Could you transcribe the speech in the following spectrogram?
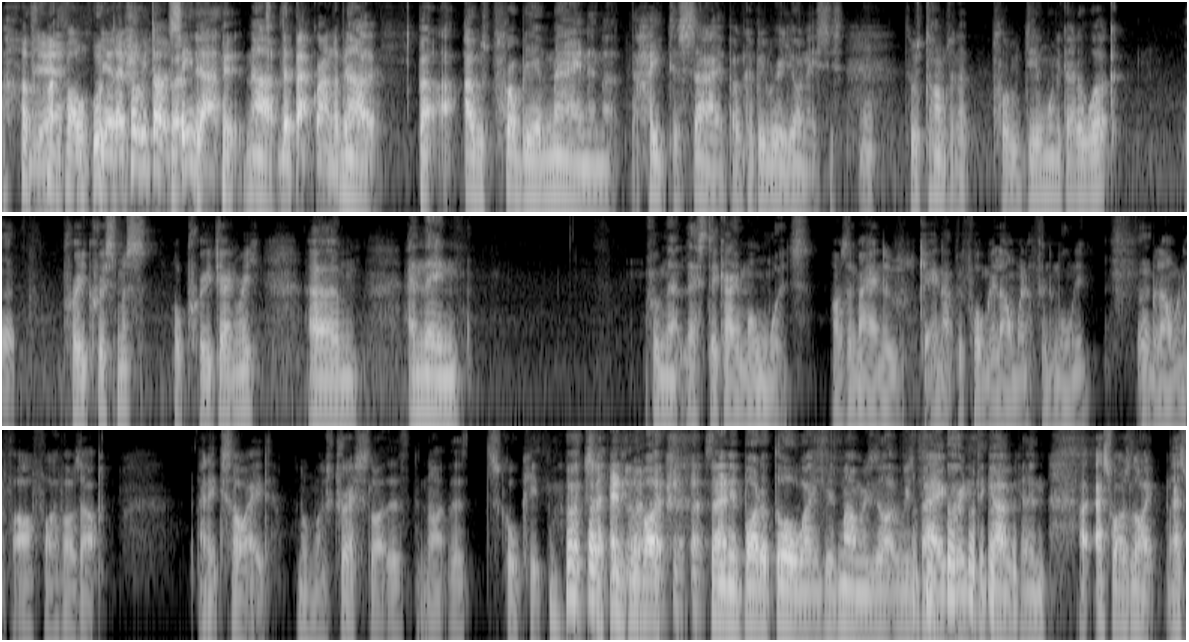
know I, I don't Yeah. I. Yeah, they probably don't But- see that. no, The background of it, no. though. But I, I was probably a man, and I hate to say it, but I'm gonna be really honest. Is there was times when I probably didn't want to go to work pre-Christmas or pre-January, um, and then from that Leicester game onwards, I was a man who was getting up before my alarm went off in the morning. When my alarm went off at half five, I was up and excited and almost dressed like the like the school kid, standing, by, standing by the door waiting for his mum. He's like with his bag ready to go, and that's what I was like. That's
